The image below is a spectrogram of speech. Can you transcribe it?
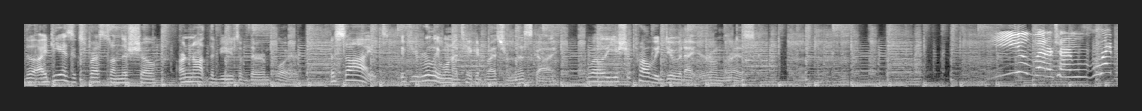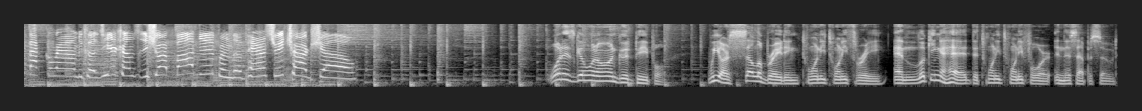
The ideas expressed on this show are not the views of their employer. Besides, if you really want to take advice from this guy, well, you should probably do it at your own risk. You better turn right back around because here comes the Short Bald Dude from the Parents Recharge Show. What is going on, good people? We are celebrating 2023 and looking ahead to 2024 in this episode.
